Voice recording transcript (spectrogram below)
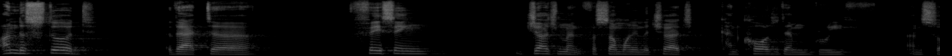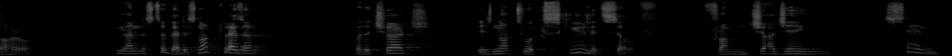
understood that uh, facing judgment for someone in the church can cause them grief and sorrow. He understood that it's not pleasant, but the church is not to excuse itself from judging sin.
